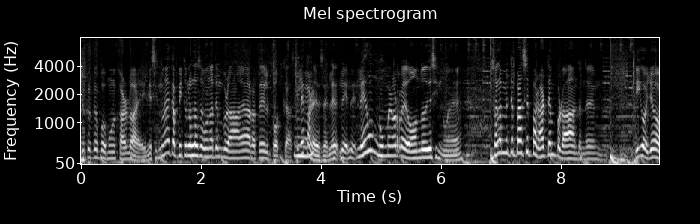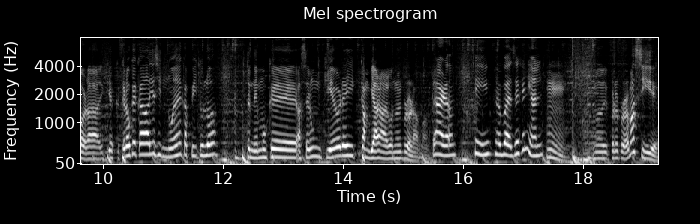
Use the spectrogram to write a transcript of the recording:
Yo creo que podemos dejarlo ahí. 19 capítulos la segunda temporada de Agarrate del Podcast. ¿Qué le Ujú. parece? Le, le- le- es un número redondo 19. Solamente para separar temporadas, ¿entendés? Digo yo, ¿verdad? Creo que cada 19 capítulos tenemos que hacer un quiebre y cambiar algo en el programa. Claro, sí, me parece genial. Hmm, pero el programa sigue.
